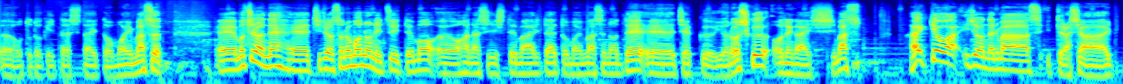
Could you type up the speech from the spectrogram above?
お届けいたしたいと思います、えー、もちろんね、治療そのものについてもお話ししてまいりたいと思いますので、え、チェックよろしくお願いしますはい今日は以上になります。いってらっしゃい。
